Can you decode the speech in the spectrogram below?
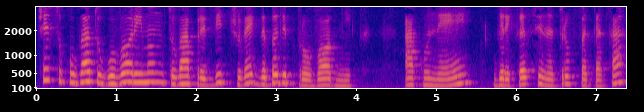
Често когато говоря, имам това предвид човек да бъде проводник. Ако не е, грехът се натрупва така,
